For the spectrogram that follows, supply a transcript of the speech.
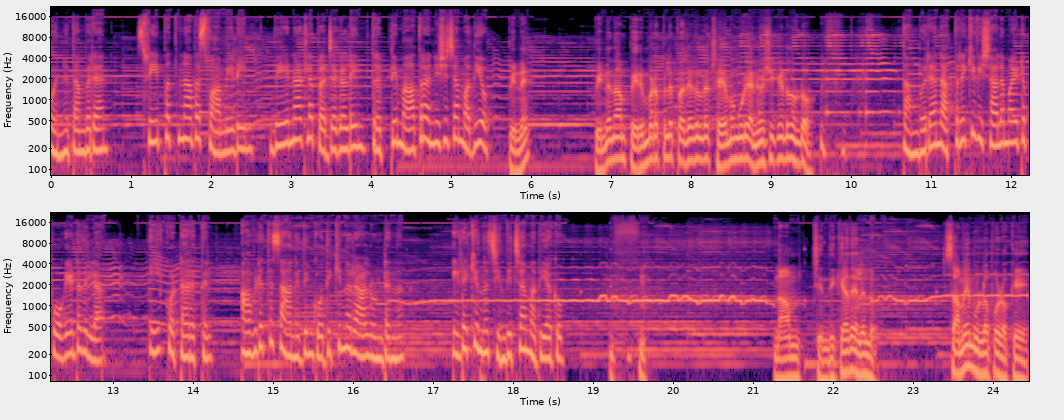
പൊന്നു തമ്പുരാൻ ശ്രീപത്മനാഭ സ്വാമിയുടെയും വേണാട്ടിലെ പ്രജകളുടെയും തൃപ്തി മാത്രം അന്വേഷിച്ചാൽ മതിയോ? പിന്നെ? പിന്നെ നാം പെരുമ്പടപ്പിലെ പ്രജകളുടെ ക്ഷേമം കൂടി അന്വേഷിക്കേണ്ടതുണ്ടോ? തമ്പുരാൻ അത്രയ്ക്ക് വിശാലമായിട്ട് പോകേണ്ടതില്ല. ഈ കൊട്ടാരത്തിൽ അവിടുത്തെ സാന്നിധ്യം കൊതിക്കുന്ന ഒരാളുണ്ടെന്ന് ഇടയ്ക്കൊന്ന് ചിന്തിച്ചാൽ മതിയാകും. നാം ചിന്തിക്കാതെ അല്ലല്ലോ സമയമുള്ളപ്പോഴൊക്കെ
